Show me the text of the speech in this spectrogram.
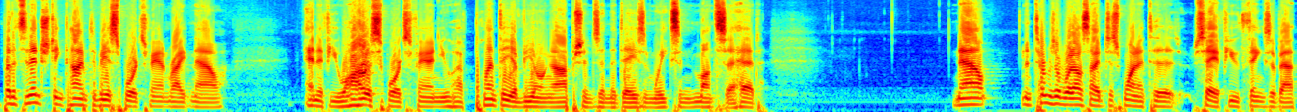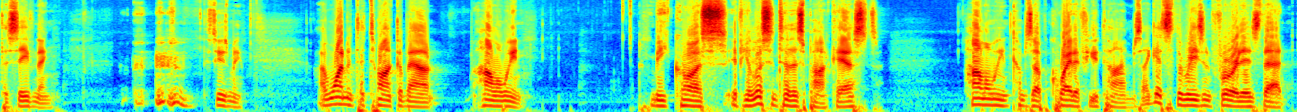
But it's an interesting time to be a sports fan right now. And if you are a sports fan, you have plenty of viewing options in the days and weeks and months ahead. Now, in terms of what else, I just wanted to say a few things about this evening. Excuse me. I wanted to talk about Halloween. because if you listen to this podcast, Halloween comes up quite a few times. I guess the reason for it is that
